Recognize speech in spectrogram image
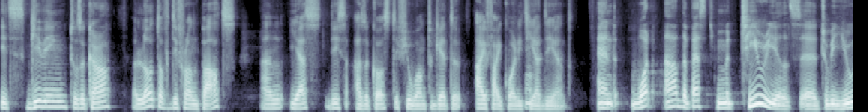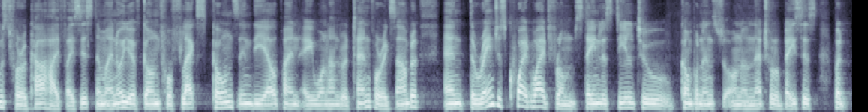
It's giving to the car a lot of different parts And yes, this has a cost if you want to get the hi-fi quality at the end. And what are the best materials uh, to be used for a car hi-fi system? I know you have gone for flax cones in the Alpine A110, for example, and the range is quite wide from stainless steel to components on a natural basis. But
